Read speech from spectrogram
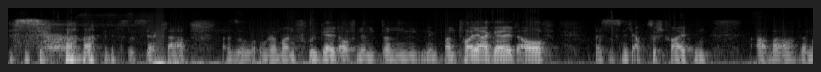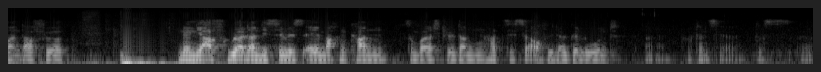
Das ist ja, das ist ja klar. Also wenn man früh Geld aufnimmt, dann nimmt man teuer Geld auf. Das ist nicht abzustreiten. Aber wenn man dafür ein Jahr früher dann die Series A machen kann, zum Beispiel, dann hat es sich ja auch wieder gelohnt, äh, potenziell. Das äh,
